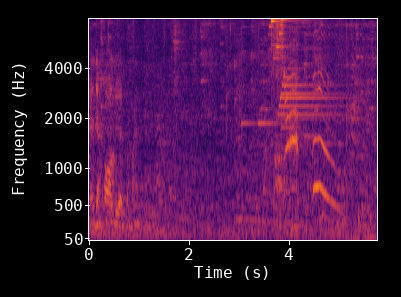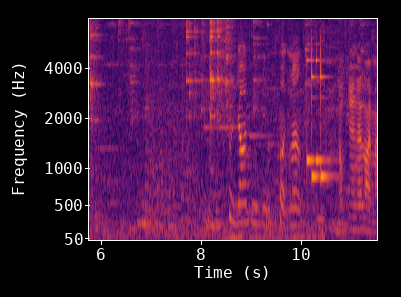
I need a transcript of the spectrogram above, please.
น่าจะห่อเลือดประมาณ สุดยอดจริงๆสดมาก น้องเจมอร่อยไหม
